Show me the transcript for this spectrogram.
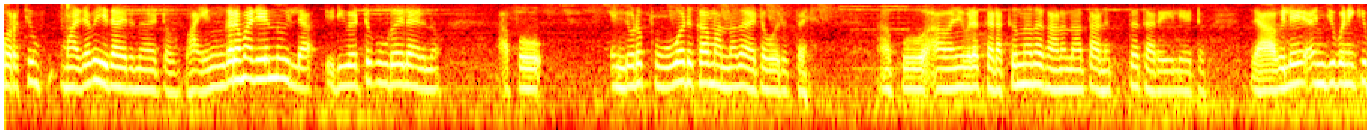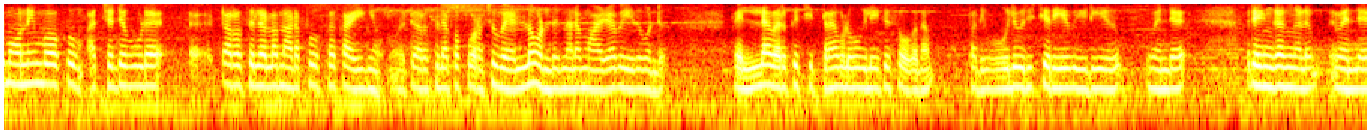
കുറച്ച് മഴ പെയ്തായിരുന്നു കേട്ടോ. ഭയങ്കര മഴയൊന്നുമില്ല. ഇടിവെട്ട് കൂടുതലായിരുന്നു. അപ്പോൾ എന്റെ കൂടെ പൂവെടുക്കാൻ വന്നതാണ് കേട്ടോ ഒരുത്തൻ. അപ്പോൾ അവനിവിടെ കിടക്കുന്നത് കാണുന്ന ആ തണുത്ത തറയിൽ കേട്ടോ. രാവിലെ അഞ്ച് മണിക്ക് മോർണിംഗ് വാക്കും അച്ഛന്റെ കൂടെ ടെറസിലുള്ള നടപ്പും ഒക്കെ കഴിഞ്ഞു. ടെറസിലപ്പോൾ കുറച്ച് വെള്ളമുണ്ട് ഇന്നലെ മഴ പെയ്തുകൊണ്ട്. അപ്പോൾ എല്ലാവർക്കും ചിത്ര വ്ളോഗിലേക്ക് സ്വാഗതം. പതിപോലെ ഒരു ചെറിയ വീഡിയോ ഇവന്റെ രംഗങ്ങളും ഇവന്റെ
